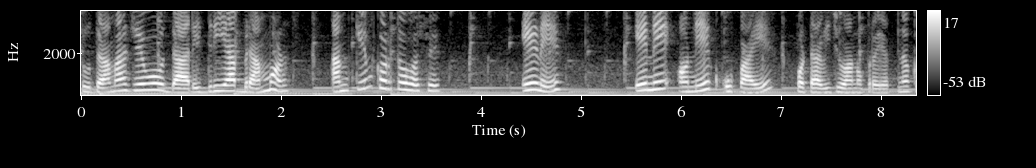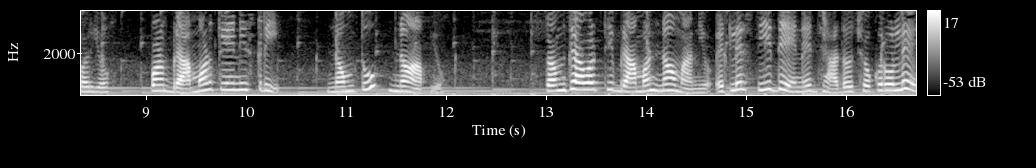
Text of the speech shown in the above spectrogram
સુદામા જેવો દારિદ્ર્ય બ્રાહ્મણ આમ કેમ કરતો હશે? એણે એને અનેક ઉપાયે પટાવી જવાનો પ્રયત્ન કર્યો. પણ બ્રાહ્મણ કે એની સ્ત્રી નમતું ન આપ્યું. સમજાવટથી બ્રાહ્મણ ન માન્યો. એટલે સીધે એને જાડો છોકરો લે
